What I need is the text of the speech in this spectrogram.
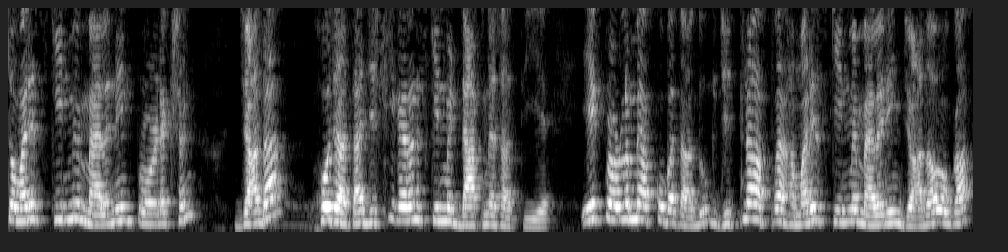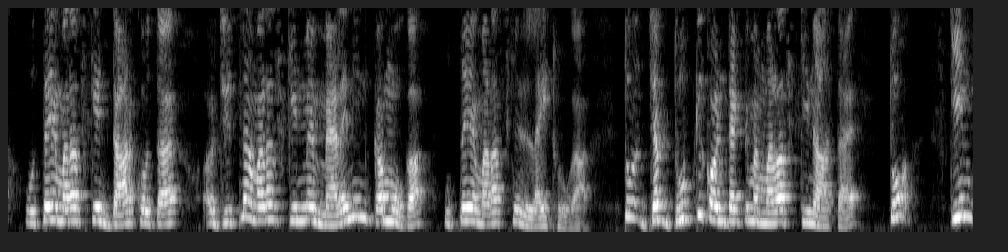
तो हमारे स्किन में मेलानिन प्रोडक्शन ज़्यादा हो जाता है, जिसके कारण स्किन में डार्कनेस आती है। एक प्रॉब्लम मैं आपको बता दूँ, जितना आपका हमारे स्किन में मेलेनिन ज़्यादा होगा, उतना ही हमारा स्किन डार्क होता है, और जितना हमारा स्किन में मेलेनिन कम होगा, उतना ही हमारा स्किन लाइट होगा। तो जब धूप के कॉन्टेक्ट में हमारा स्किन आता है तो स्किन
